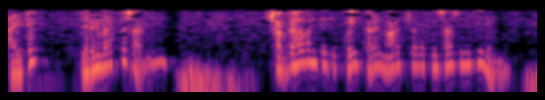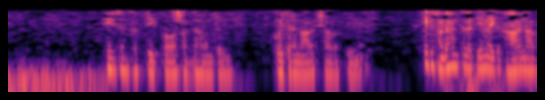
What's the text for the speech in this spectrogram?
අයට ලැබෙන වරප්‍රසාදය. ශ්‍රද්ධාවන්තයට කොයි තරම් ආරක්ෂාවක් මේ ශාසනය තියෙන්නේ. තිරසන් සත්‍යයක් පවා ශ්‍රද්ධාවන්ත වුණේ කොයි තරම් ආරක්ෂාවක් තියෙනවද? ඒක සඳහන් කරලා තියෙනවා ඒක කාරණාව.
